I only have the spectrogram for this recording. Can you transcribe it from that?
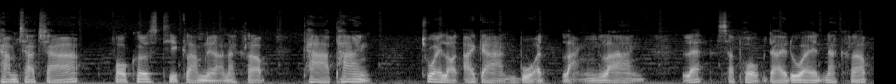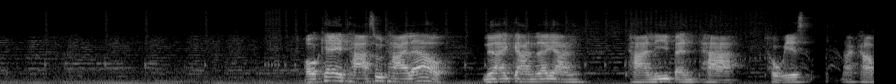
ทำช้าๆโฟกัสที่กล้ามเนื้อนะครับท่าพังช่วยลดอาการบวดหลังลาง และสะโพกได้ด้วยนะครับ โอเคท่าสุดท้ายแล้วเนื้ออาการแล้วยังท่านี้เป็นท่าทวิสต์นะครับ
